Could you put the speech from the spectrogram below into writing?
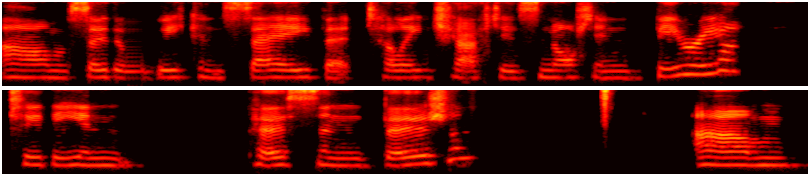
um, so that we can say that telechat is not inferior to the in-person version. Um,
